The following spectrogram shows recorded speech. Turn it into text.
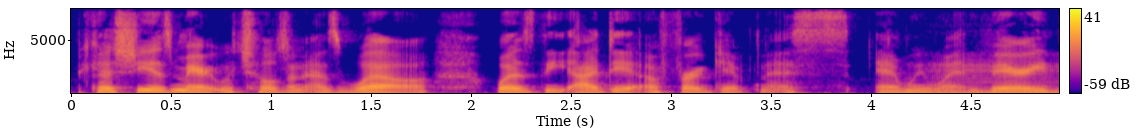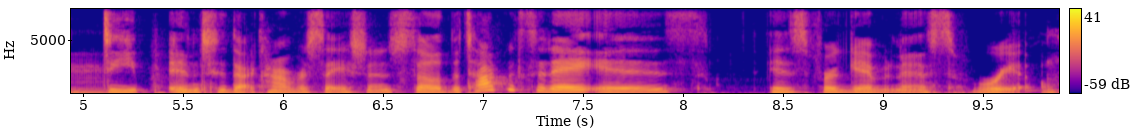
because she is married with children as well was the idea of forgiveness. And we went very deep into that conversation. So the topic today is is forgiveness real?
